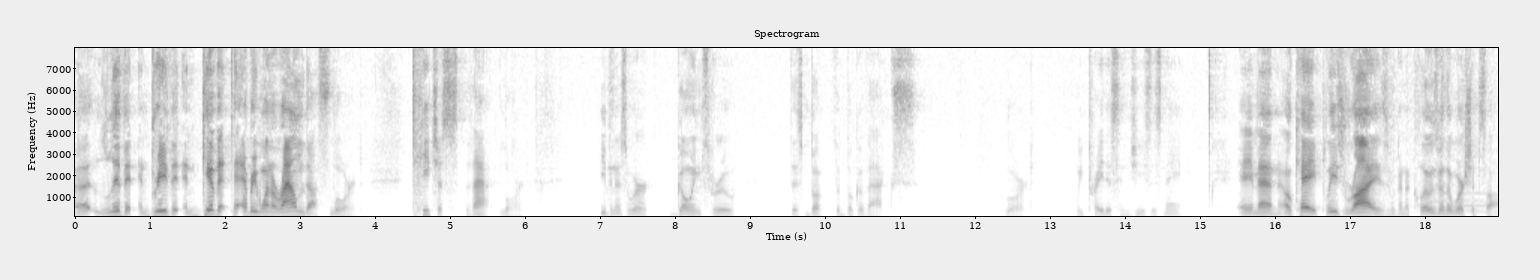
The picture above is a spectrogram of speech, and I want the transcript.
uh, live it and breathe it and give it to everyone around us, Lord. Teach us that, Lord, even as we're going through this book, the book of Acts. Lord, we pray this in Jesus' name. Amen. Okay, please rise. We're going to close with a worship song.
